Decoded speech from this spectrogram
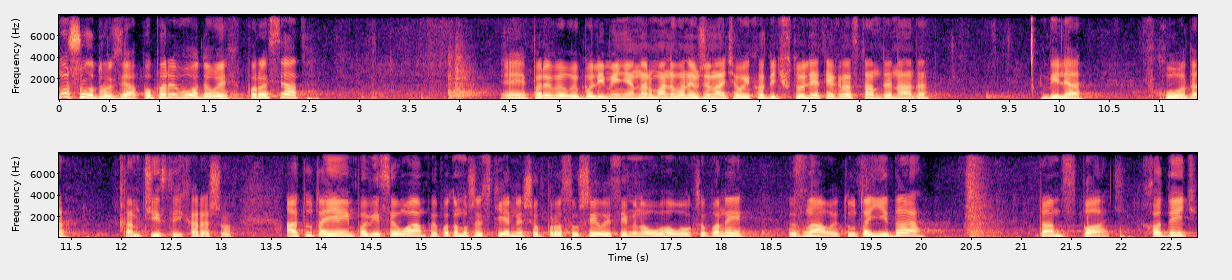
Ну що, друзі, попереводили поросят. Е, Перевели більш-менш нормально. Вони вже почали ходити в туалет якраз там, де треба. Біля входа. Там чистить хорошо. А тут я їм повісив лампи, тому що стіни, щоб просушились іменно уголок, щоб вони знали, тут їда, там спать. Ходить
